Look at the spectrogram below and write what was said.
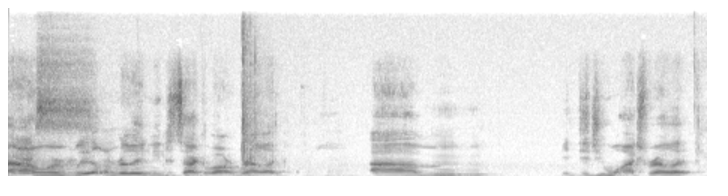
I don't, we don't really need to talk about Relic. Um, Did you watch Relic?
